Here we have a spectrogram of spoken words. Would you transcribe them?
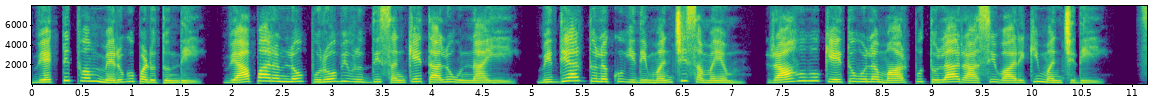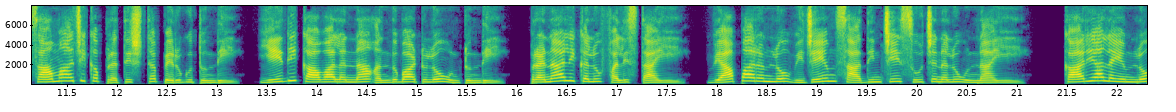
వ్యక్తిత్వం మెరుగుపడుతుంది. వ్యాపారంలో పురోభివృద్ధి సంకేతాలు ఉన్నాయి. విద్యార్థులకు ఇది మంచి సమయం. రాహువు కేతువుల మార్పు తులా రాశి వారికి మంచిది. సామాజిక ప్రతిష్ఠ పెరుగుతుంది. ఏది కావాలన్నా అందుబాటులో ఉంటుంది. ప్రణాళికలు ఫలిస్తాయి. వ్యాపారంలో విజయం సాధించే సూచనలు ఉన్నాయి. కార్యాలయంలో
